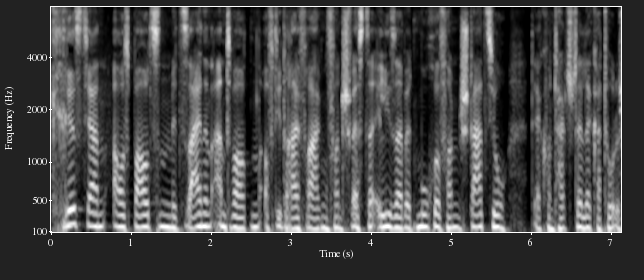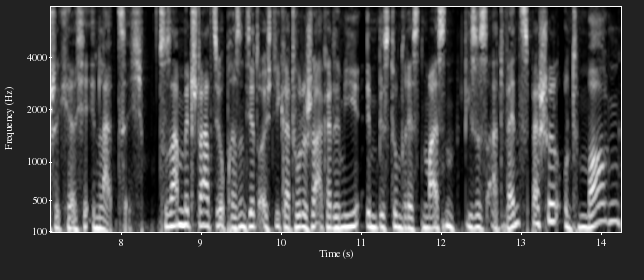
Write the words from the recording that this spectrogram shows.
Christian aus Bautzen mit seinen Antworten auf die drei Fragen von Schwester Elisabeth Muche von Statio, der Kontaktstelle Katholische Kirche in Leipzig. Zusammen mit Statio präsentiert euch die Katholische Akademie im Bistum Dresden-Meißen dieses Adventsspecial und morgen,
